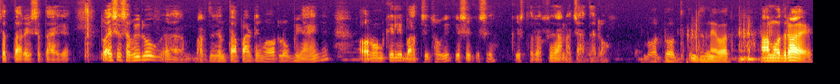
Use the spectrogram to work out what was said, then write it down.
सत्ता रहे सताए गए। तो ऐसे सभी लोग भारतीय जनता पार्टी में और लोग भी आएँगे और उनके लिए बातचीत होगी किसे किसे, किस तरह से आना चाहते हैं लोग। बहुत बहुत धन्यवाद। आमोदरा है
